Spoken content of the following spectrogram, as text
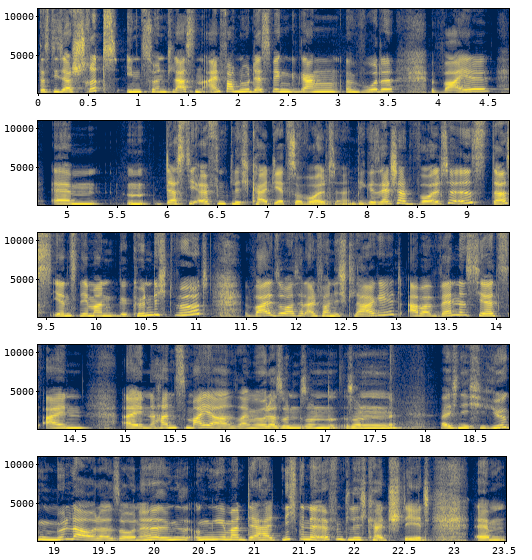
dass dieser Schritt, ihn zu entlassen, einfach nur deswegen gegangen wurde, weil ähm, dass die Öffentlichkeit jetzt so wollte. Die Gesellschaft wollte es, dass Jens Lehmann gekündigt wird, weil sowas halt einfach nicht klar geht. Aber wenn es jetzt ein, ein Hans Meyer, sagen wir, oder so ein, so ein, so ein weiß ich nicht, Jürgen Müller oder so, ne? Irgendjemand, der halt nicht in der Öffentlichkeit steht, ähm,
